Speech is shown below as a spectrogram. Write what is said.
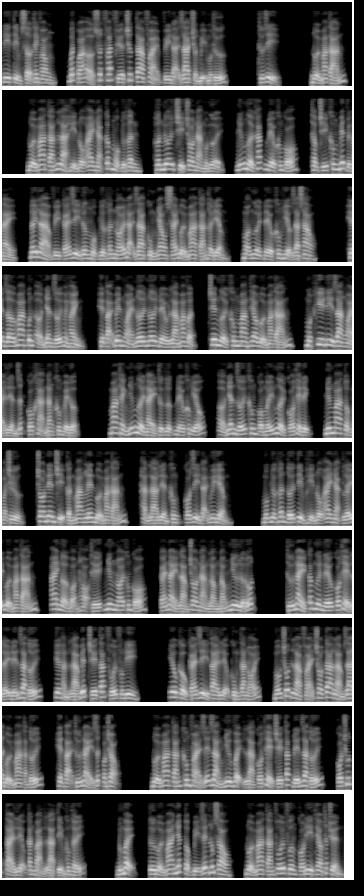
đi tìm sở thanh phong, bất quá ở xuất phát phía trước ta phải vì đại gia chuẩn bị một thứ. Thứ gì? Đuổi ma tán. Đuổi ma tán là hỉ nộ ai nhạc cấp một nhược hân, hơn nữa chỉ cho nàng một người, những người khác đều không có, thậm chí không biết việc này. Đây là vì cái gì đương một nhược hân nói đại gia cùng nhau sái đuổi ma tán thời điểm, mọi người đều không hiểu ra sao. Hiện giờ ma quân ở nhân giới hoành hành, hiện tại bên ngoài nơi nơi đều là ma vật, trên người không mang theo đuổi ma tán, một khi đi ra ngoài liền rất có khả năng không về được. Ma thành những người này thực lực đều không yếu, ở nhân giới không có mấy người có thể địch, nhưng ma tộc ngoại trừ, cho nên chỉ cần mang lên đuổi ma tán, hẳn là liền không có gì đại nguy hiểm. Một nhược hân tới tìm hỉ nộ ai nhạc lấy đuổi ma tán, ai ngờ bọn họ thế nhưng nói không có, cái này làm cho nàng lòng nóng như lửa đốt. Thứ này các ngươi nếu có thể lấy đến ra tới, kia hẳn là biết chế tác phối phương đi. Yêu cầu cái gì tài liệu cùng ta nói, mấu chốt là phải cho ta làm ra đổi ma tán tới, hiện tại thứ này rất quan trọng. Đổi ma tán không phải dễ dàng như vậy là có thể chế tác đến ra tới, có chút tài liệu căn bản là tìm không thấy. Đúng vậy, từ đổi ma nhất tộc bị giết lúc sau, đổi ma tán phối phương có đi theo thất truyền.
